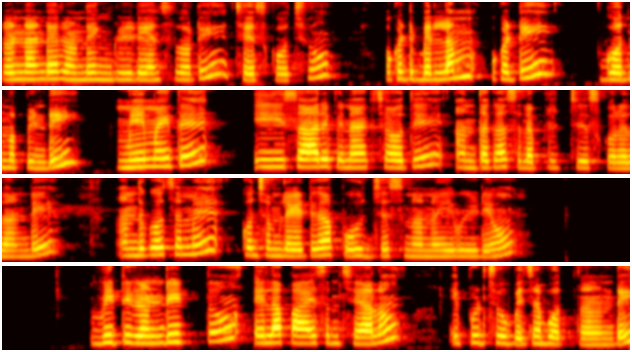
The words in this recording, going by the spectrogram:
రెండు అంటే రెండు ఇంగ్రీడియంట్స్ తోటి చేసుకోవచ్చు. ఒకటి బెల్లం ఒకటి గోధుమ పిండి. మేమైతే ఈసారి వినాయక చవితి అంతగా సెలబ్రేట్ చేసుకోలేదండి. అందుకోసమే కొంచెం లేట్గా పోస్ట్ చేస్తున్నాను ఈ వీడియో. వీటి రెండింటితో ఎలా పాయసం చేయాలో ఇప్పుడు చూపించబోతున్నానండి.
